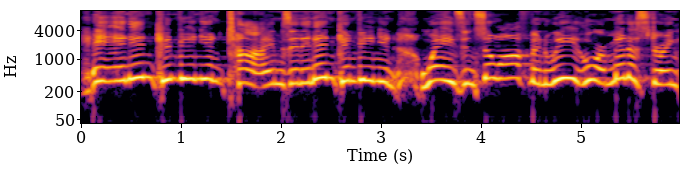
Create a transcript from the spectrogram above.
In inconvenient times and in inconvenient ways. And so often, we who are ministering,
